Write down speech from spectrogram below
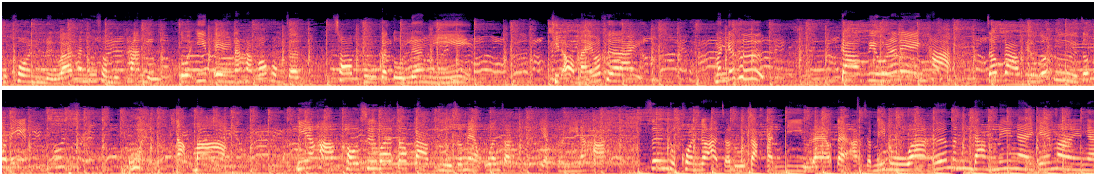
ทุกคนหรือว่าท่านผู้ชมทุกท่านหรือตัวอีฟเองนะคะ ก็คงจะชอบดูการ์ตูนเรื่องนี้ คิดออกไหมว่าคืออะไร มันก็คือกาฟิลนั่นเองค่ะ เจ้ากาฟิลก็คือเจ้าตัวนี้อุ๊ยหนักมาก นี่นะคะเขาชื่อว่าเจ้ากาฟิลเจ้าแมวอ้วนจอมขี้เกียจตัวนี้นะคะ ซึ่งทุกคนก็อาจจะรู้จักกันดีอยู่แล้ว แต่อาจจะไม่รู้ว่า เอ๊ะมันดังได้ยังไงเอ๊ะมายังไง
